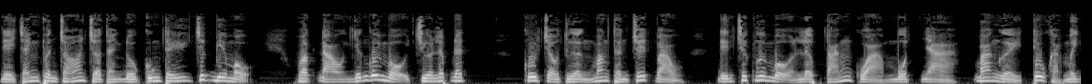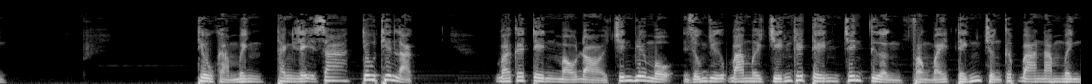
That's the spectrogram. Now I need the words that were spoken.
để tránh phân chó trở thành đồ cúng tế trước bia mộ hoặc đào những ngôi mộ chưa lấp đất. Cô chầu tường mang thần chết vào đến trước ngôi mộ lợp táng của một nhà ba người Tiêu Khả Minh. Tiêu Khả Minh, Thành Lệ Gia, Tiêu Thiên Lạc. Ba cái tên màu đỏ trên bia mộ giống như 39 cái tên trên tường phòng máy tính trường cấp 3 Nam Minh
